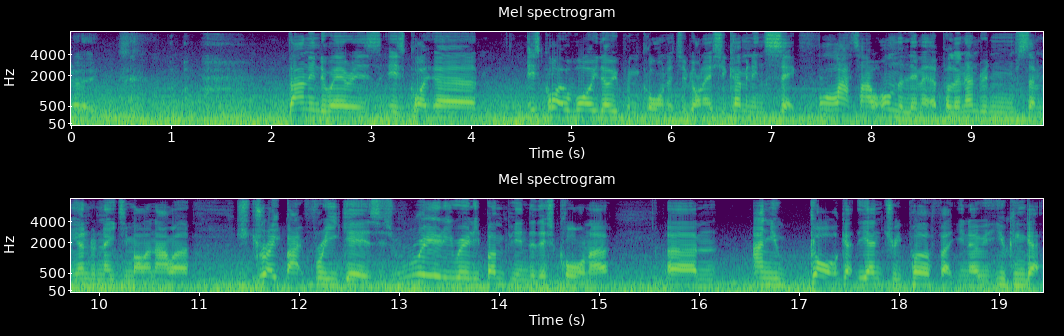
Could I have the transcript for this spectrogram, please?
Really? down into here is, is quite. Uh, it's quite a wide open corner to be honest. You're coming in sixth, flat out on the limiter, pulling 170, 180 mile an hour, straight back three gears. It's really, really bumpy into this corner. Um, and you got to get the entry perfect. You know, you can get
